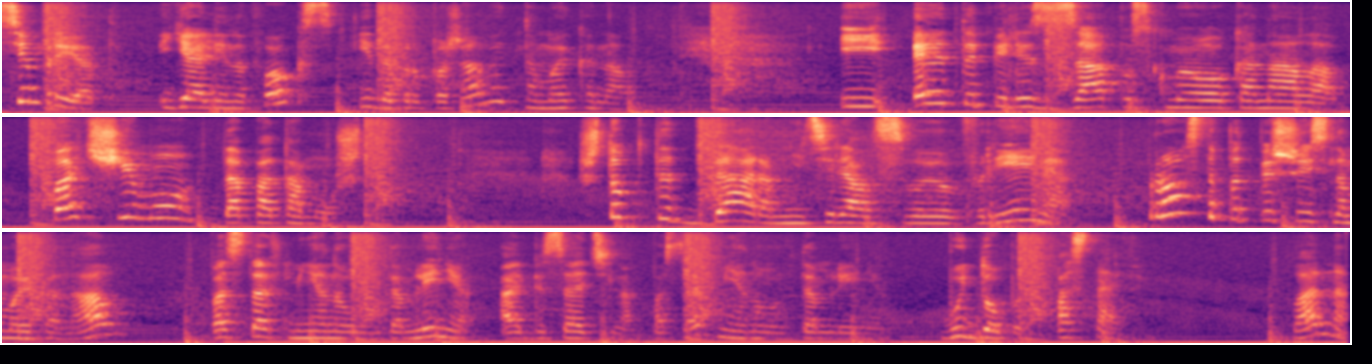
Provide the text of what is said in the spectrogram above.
Всем привет! Я Алина Фокс и добро пожаловать на мой канал. И это перезапуск моего канала. Почему? Да потому что. Чтоб ты даром не терял свое время, просто подпишись на мой канал, поставь меня на уведомления, обязательно поставь меня на уведомления. Будь добр, поставь. Ладно?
